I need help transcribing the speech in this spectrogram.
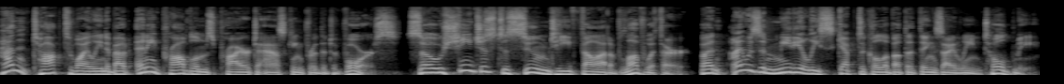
hadn't talked to Eileen about any problems prior to asking for the divorce, so she just assumed he fell out of love with her. But I was immediately skeptical about the things Eileen told me.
